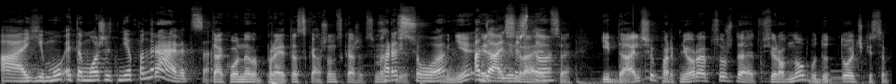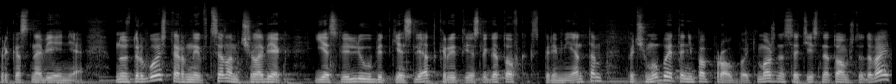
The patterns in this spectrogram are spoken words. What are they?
а ему это может не понравиться. Так он про это скажет. Он скажет, смотри, Хорошо. мне а это дальше не что? нравится. И дальше партнеры обсуждают. Все равно будут точки соприкосновения. Но с другой стороны, в целом человек, если любит, если открыт, если готов к экспериментам, почему бы это не попробовать? Можно сойтись на том, что давай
